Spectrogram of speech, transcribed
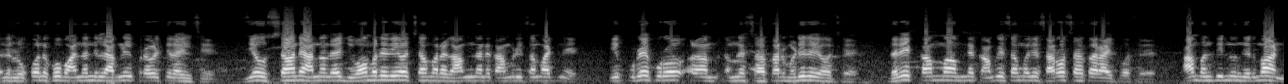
અને લોકોને ખૂબ આનંદની લાગણી પ્રવર્તી રહી છે. જે ઉત્સાહ અને આનંદ જોવા મળી રહ્યો છે અમારા ગામના અને કામડી સમાજને, એ પૂરેપૂરો અમને સહકાર મળી રહ્યો છે. દરેક કામમાં અમને કામડી સમાજે સારો સહકાર આપ્યો છે. આ મંદિરનું નિર્માણ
